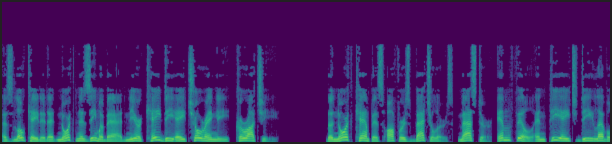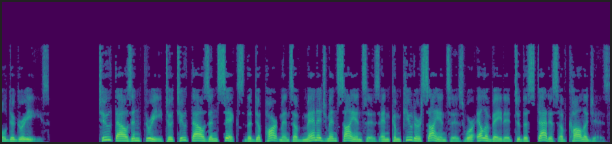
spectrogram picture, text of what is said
is located at North Nazimabad near KDA Chowrangi, Karachi. The North Campus offers bachelor's, master, MPhil and PhD level degrees. 2003 to 2006 the departments of Management Sciences and Computer Sciences were elevated to the status of colleges.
